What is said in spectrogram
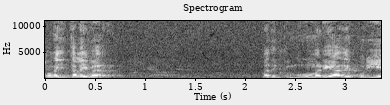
துணைத் தலைவர் மதிப்புமிகு மரியாதைக்குரிய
